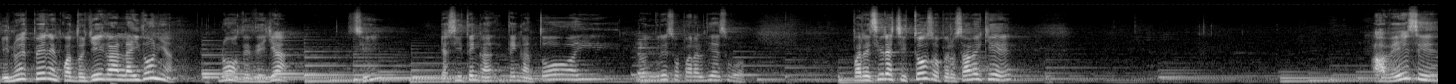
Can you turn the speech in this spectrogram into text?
Y no esperen cuando llega la idónea, no, desde ya. ¿Sí? Y así tengan, tengan todo ahí los ingresos para el día de su boda. Pareciera chistoso, pero ¿sabe qué? A veces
